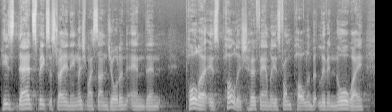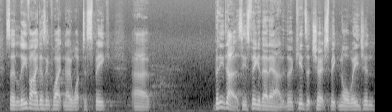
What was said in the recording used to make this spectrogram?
his dad speaks Australian English, my son Jordan, and then Paula is Polish. Her family is from Poland but live in Norway. So Levi doesn't quite know what to speak. Uh, but he does. He's figured that out. The kids at church speak Norwegian.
